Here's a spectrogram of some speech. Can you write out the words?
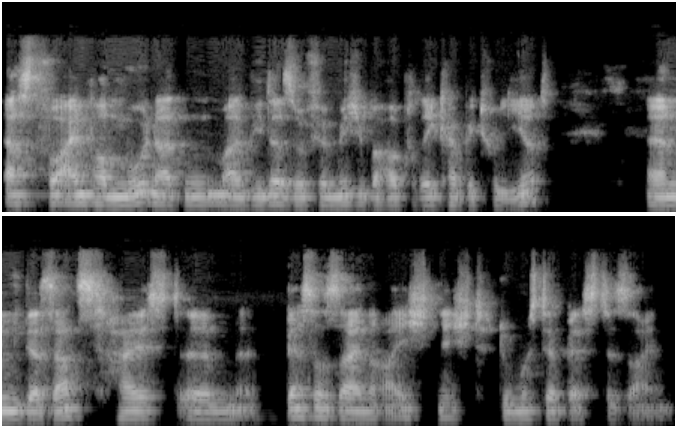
erst vor ein paar Monaten mal wieder so für mich überhaupt rekapituliert. Ähm, der Satz heißt, ähm, besser sein reicht nicht, du musst der Beste sein.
